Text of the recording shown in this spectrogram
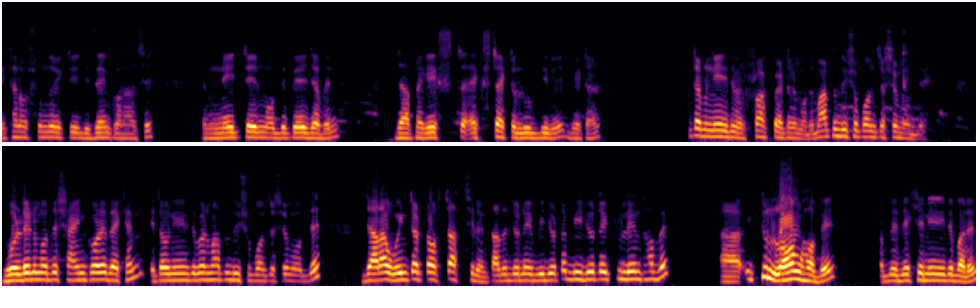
এখানেও সুন্দর একটি ডিজাইন করা আছে। নেটের মধ্যে পেয়ে যাবেন, যা আপনাকে এক্সট্রা এক্সট্রা একটা লুক দিবে বেটার এটা আপনি নিয়ে নিতে পারেন ফ্রক প্যাটার্নের মধ্যে, মাত্র দুশো পঞ্চাশের মধ্যে। গোল্ডেনের মধ্যে শাইন করে দেখেন, এটাও নিয়ে নিতে পারেন মাত্র দুশো পঞ্চাশের মধ্যে। যারা উইন্টার টপ চাচ্ছিলেন, তাদের জন্য এই ভিডিওটা ভিডিওটা একটু লেন্থ হবে একটু লং হবে, আপনি দেখে নিয়ে নিতে পারেন।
